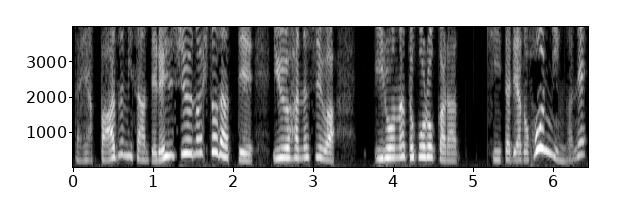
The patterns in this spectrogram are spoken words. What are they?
だやっぱ安住さんって練習の人だっていう話はいろんなところから聞いたり、あと本人がね、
